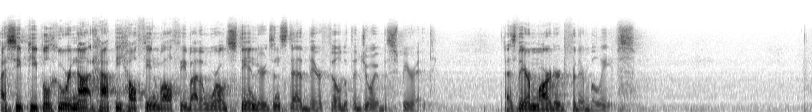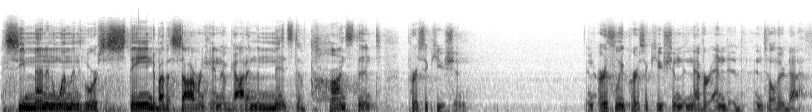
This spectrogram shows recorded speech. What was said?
I see people who are not happy, healthy, and wealthy by the world's standards. Instead, they are filled with the joy of the Spirit as they are martyred for their beliefs. I see men and women who are sustained by the sovereign hand of God in the midst of constant persecution an earthly persecution that never ended until their death.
